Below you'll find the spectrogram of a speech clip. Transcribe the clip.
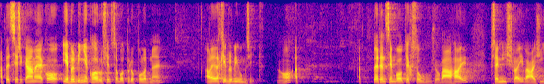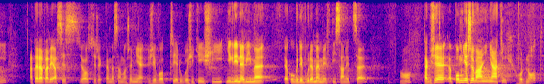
A teď si říkáme, jako je blbý někoho rušit v sobotu dopoledne, ale je taky blbý umřít. No, a, a to je ten symbol těch soudů, že váhaj, přemýšlej, váží, a teda tady asi jo, si řekneme samozřejmě, život je důležitější, nikdy nevíme, jako kdy budeme my v té sanice. No. Takže poměřování nějakých hodnot,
